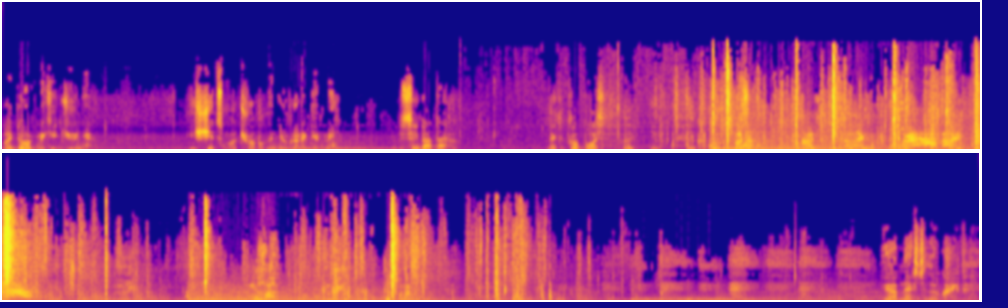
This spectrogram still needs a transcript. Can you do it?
My dog, Mickey Jr. He shits more trouble than you're gonna give me. We'll see about that. Make it good, boys. Huh? You, you. You're up next, you little creep.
